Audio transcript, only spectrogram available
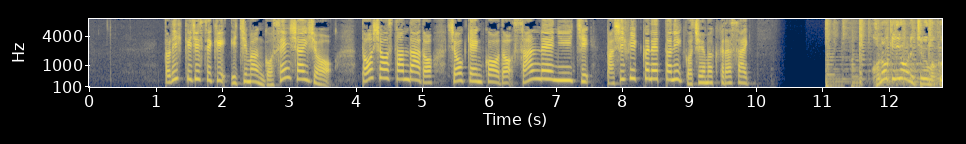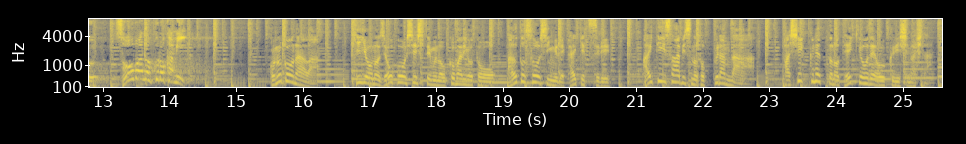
取引実績1万5000社以上。東証スタンダード証券コード3021パシフィックネットにご注目ください。この企業に注目、相場の袋紙。このコーナーは、企業の情報システムのお困りごとをアウトソーシングで解決する IT サービスのトップランナー、パシックネットの提供でお送りしました。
